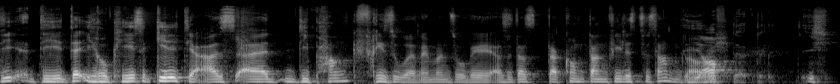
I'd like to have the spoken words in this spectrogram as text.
Die, die, der Irokese gilt ja als äh, die Punk-Frisur, wenn man so will. Also das, da kommt dann vieles zusammen, glaube ja, ich. ich.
